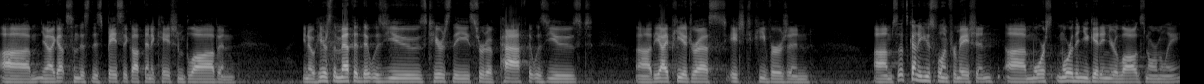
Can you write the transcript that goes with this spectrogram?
Um, you know, I got some this, this basic authentication blob, and, you know, here's the method that was used. Here's the sort of path that was used. Uh, the IP address, HTTP version. Um, so that's kind of useful information, uh, more, more than you get in your logs normally.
